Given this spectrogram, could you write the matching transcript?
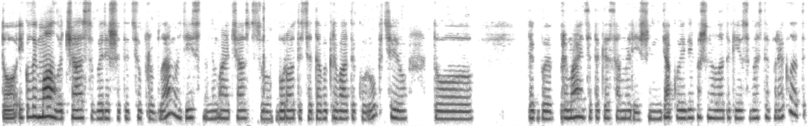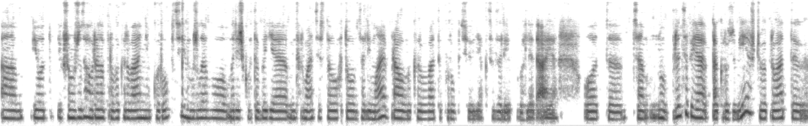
то і коли мало часу вирішити цю проблему, дійсно немає часу боротися та викривати корупцію, то якби приймається таке саме рішення. Дякую, Віка, що навела такий особистий приклад. А, І от, якщо ми вже заговорили про викривання корупції, можливо, Марічко, в тебе є інформація з того, хто взагалі має право викривати корупцію, як це взагалі виглядає. От е, це ну, в принципі, я так розумію, що викривати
